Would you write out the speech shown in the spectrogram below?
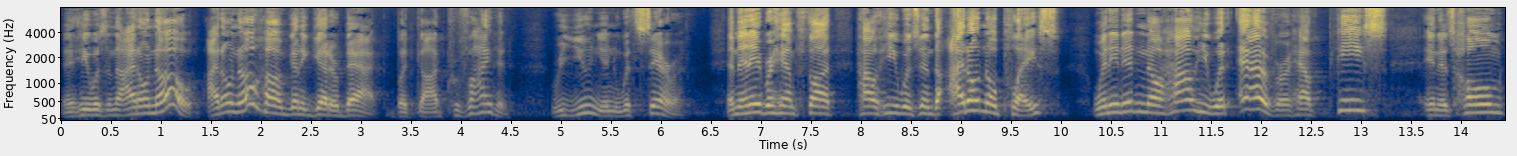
And he was in the, I don't know. I don't know how I'm going to get her back. But God provided reunion with Sarah. And then Abraham thought how he was in the I don't know place when he didn't know how he would ever have peace in his home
